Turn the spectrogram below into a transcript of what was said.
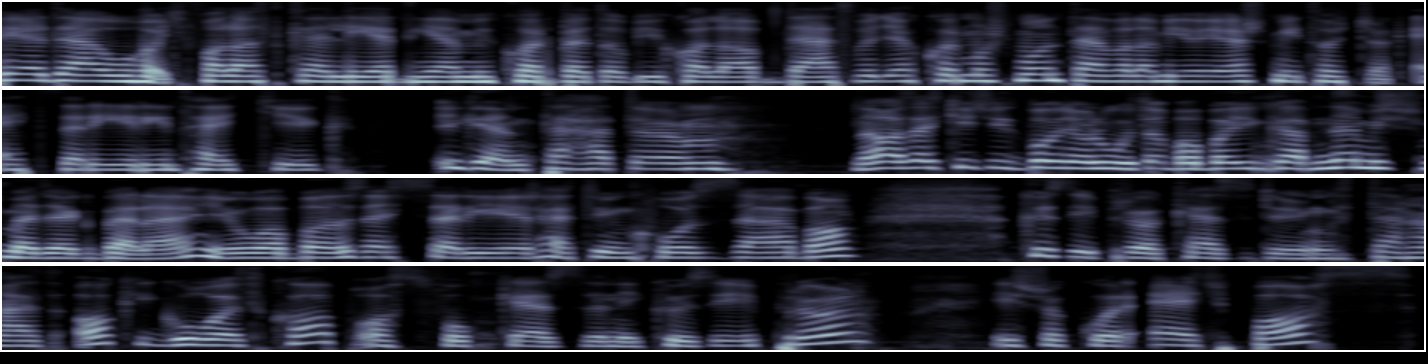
Például, hogy falat kell érni, amikor bedobjuk a labdát, vagy akkor most mondtál valami olyasmit, hogy csak egyszer érinthetjük? Igen, tehát öm, Na, az egy kicsit bonyolultabb, abban inkább nem is megyek bele, jó, abban az egyszer érhetünk hozzába. Középről kezdünk, tehát aki gólt kap, az fog kezdeni középről, és akkor egy passz,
